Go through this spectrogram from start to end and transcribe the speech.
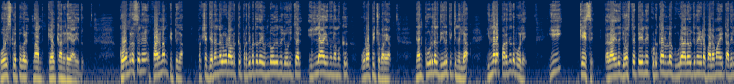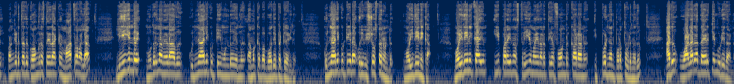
വോയിസ് ക്ലിപ്പുകൾ നാം കേൾക്കാനിടയായത്. കോൺഗ്രസിന് ഭരണം കിട്ടുക പക്ഷെ ജനങ്ങളോട് അവർക്ക് പ്രതിബദ്ധതയുണ്ടോ എന്ന് ചോദിച്ചാൽ ഇല്ല എന്ന് നമുക്ക് ഉറപ്പിച്ചു പറയാം. ഞാൻ കൂടുതൽ ദീർപ്പിക്കുന്നില്ല. ഇന്നലെ പറഞ്ഞതുപോലെ ഈ കേസിൽ അതായത് ജോസ് തെറ്റയിലിനെ കൊടുക്കാനുള്ള ഗൂഢാലോചനയുടെ ഫലമായിട്ട് അതിൽ പങ്കെടുത്തത് കോൺഗ്രസ് നേതാക്കൾ മാത്രമല്ല ലീഗിന്റെ മുതിർന്ന നേതാവ് കുഞ്ഞാലിക്കുട്ടിയുമുണ്ട് എന്ന് നമുക്കിപ്പോൾ ബോധ്യപ്പെട്ട് കഴിഞ്ഞു. കുഞ്ഞാലിക്കുട്ടിയുടെ ഒരു വിശ്വസ്തനുണ്ട് മൊയ്തീനിക്ക. മൊയ്തീനിക്കായും ഈ പറയുന്ന സ്ത്രീയുമായി നടത്തിയ ഫോൺ റെക്കോർഡാണ് ഇപ്പോൾ ഞാൻ പുറത്തുവിടുന്നത്. അത് വളരെ ദൈർഘ്യം കൂടിയതാണ്.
